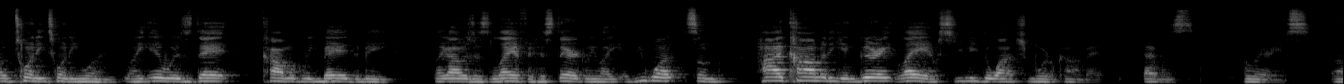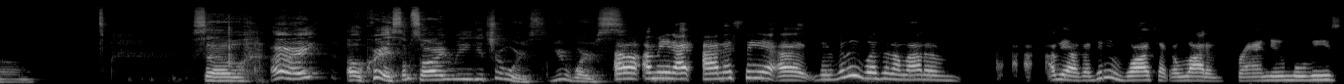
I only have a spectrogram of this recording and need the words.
of 2021. Like it was that comically bad to me. Like I was just laughing hysterically. Like if you want some high comedy and great laughs, you need to watch Mortal Kombat. That was hilarious. Um, so all right. Oh, Chris, I'm sorry we didn't get yours. You're worse. Uh, I mean, I honestly, uh, there really wasn't a lot of. I'll be honest. I didn't watch like a lot of brand new movies.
